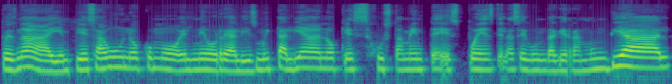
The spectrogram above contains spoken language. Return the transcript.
pues nada, ahí empieza uno como el neorealismo italiano, que es justamente después de la Segunda Guerra Mundial,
